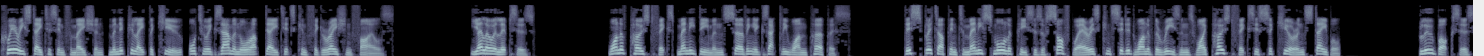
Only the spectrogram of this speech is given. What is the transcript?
query status information, manipulate the queue, or to examine or update its configuration files. Yellow ellipses, one of postfix many daemons serving exactly one purpose. This split up into many smaller pieces of software is considered one of the reasons why postfix is secure and stable. Blue boxes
